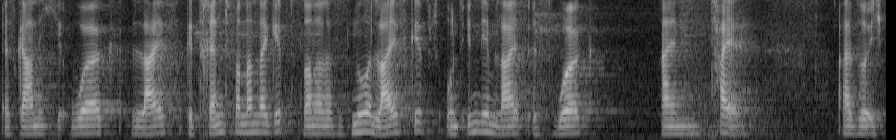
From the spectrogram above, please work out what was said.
es gar nicht Work-Life getrennt voneinander gibt, sondern dass es nur Life gibt und in dem Life ist Work ein Teil. Also ich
